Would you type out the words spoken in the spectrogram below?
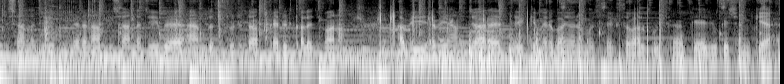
دشان نجیب میرا نام دشان نجیب ہے. I am the student of cadet college Bana ابھی ابھی ہم جا رہے تھے کہ میرے بھائیوں نے مجھ سے ایک سوال پوچھا کہ ایجوکیشن کیا ہے؟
